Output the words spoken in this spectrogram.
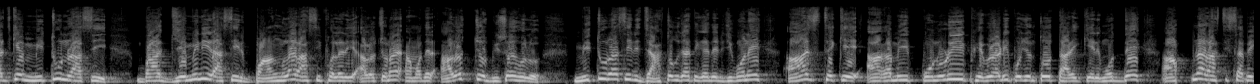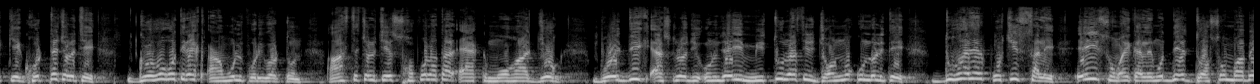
আজকে মিথুন রাশি বা গেমিনী রাশির বাংলা রাশিফলের এই আলোচনায় আমাদের আলোচ্য বিষয় হলো মিথুন রাশির জাতক জাতিকাদের জীবনে আজ থেকে আগামী পনেরোই ফেব্রুয়ারি পর্যন্ত তারিখের মধ্যে আপনার রাশি সাপেক্ষে ঘটতে চলেছে। গ্রহগতির এক আমূল পরিবর্তন। আসতে চলেছে সফলতার এক মহাযোগ। বৈদিক অ্যাস্ট্রোলজি অনুযায়ী মিথুন রাশির জন্মকুণ্ডলিতে দু সালে এই সময়কালের মধ্যে দশমভাবে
